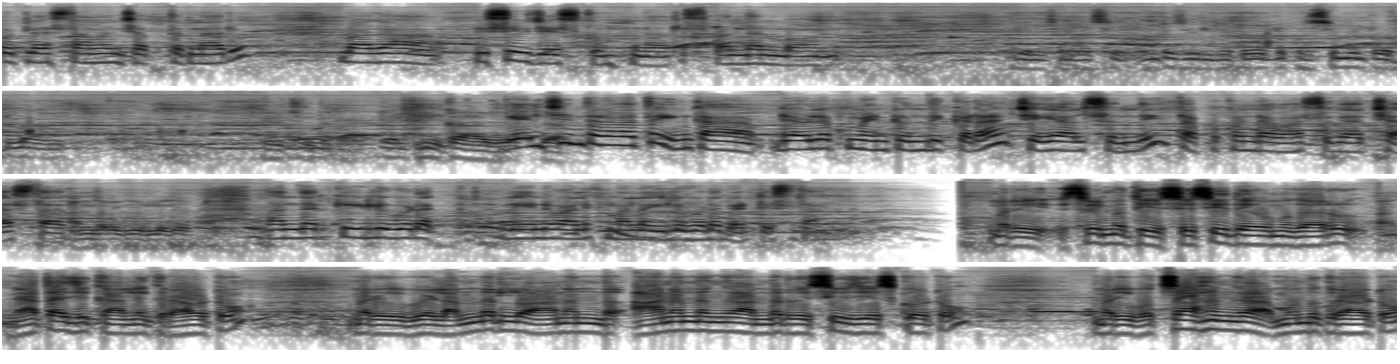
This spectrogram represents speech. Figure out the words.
ఓట్లేస్తామని చెప్తున్నారు. బాగా రిసీవ్ చేసుకుంటున్నారు. స్పందన బాగుంది. గెలిచిన అంటే రోడ్లు సిమెంట్ రోడ్లు ఇంకా గెలిచిన తర్వాత ఇంకా డెవలప్మెంట్ ఉంది ఇక్కడ చేయాల్సింది. తప్పకుండా వాసు గారు చేస్తారు. అందరికి ఇల్లు కట్టి అందరికీ ఇల్లు కూడా లేని వాళ్ళకి మళ్ళీ ఇల్లు కూడా కట్టిస్తాను మరి శ్రీమతి శశిదేవమ్మ గారు నేతాజీ కాలనీకి రావటం మరి వీళ్ళందరిలో ఆనంద ఆనందంగా అందరూ రిసీవ్ చేసుకోవటం మరి ఉత్సాహంగా ముందుకు రావటం.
